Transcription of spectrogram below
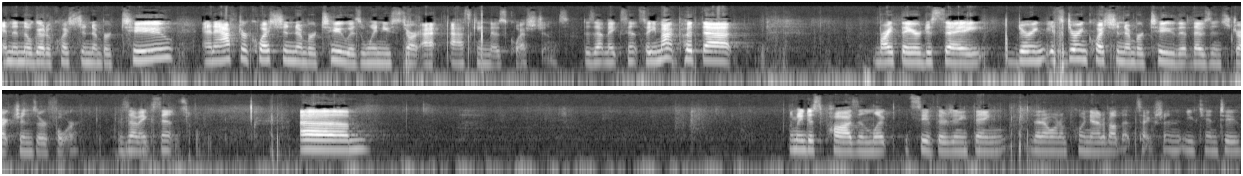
and then they'll go to question number two. And after question number two is when you start a- asking those questions. Does that make sense? So you might put that right there. to say during it's during question number two that those instructions are for. Does that make sense? Um, let me just pause and look and see if there's anything that I want to point out about that section. You can too.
